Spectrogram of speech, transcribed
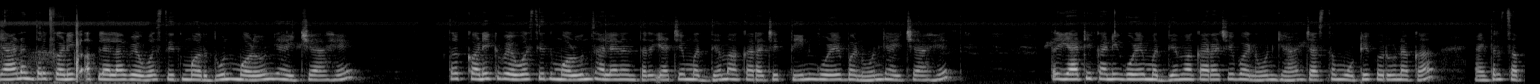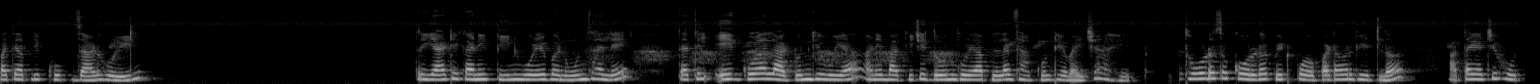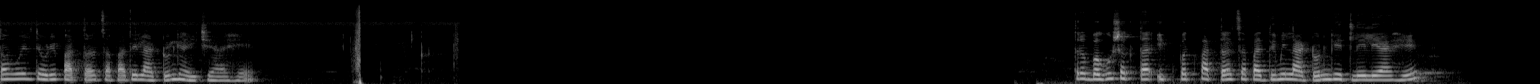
यानंतर कणिक आपल्याला व्यवस्थित मर्दून मळून घ्यायचे आहे. तर कणिक व्यवस्थित मळून झाल्यानंतर याचे मध्यम आकाराचे तीन गोळे बनवून घ्यायचे आहेत. तर या ठिकाणी गोळे मध्यम आकाराचे बनवून घ्या. जास्त मोठे करू नका नाहीतर चपाती आपली खूप जाड होईल. तर या ठिकाणी तीन गोळे बनवून झाले. त्यातील एक गोळा लाटून घेऊया आणि बाकीचे दोन गोळे आपल्याला झाकून ठेवायचे आहेत. थोडंसं कोरडं पीठ पोळपाटावर घेतलं. आता याची होता होईल तेवढी पातळ चपाती लाटून घ्यायची आहे. तर बघू शकता इतपत पातळ चपाती मी लाटून घेतलेली आहे.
